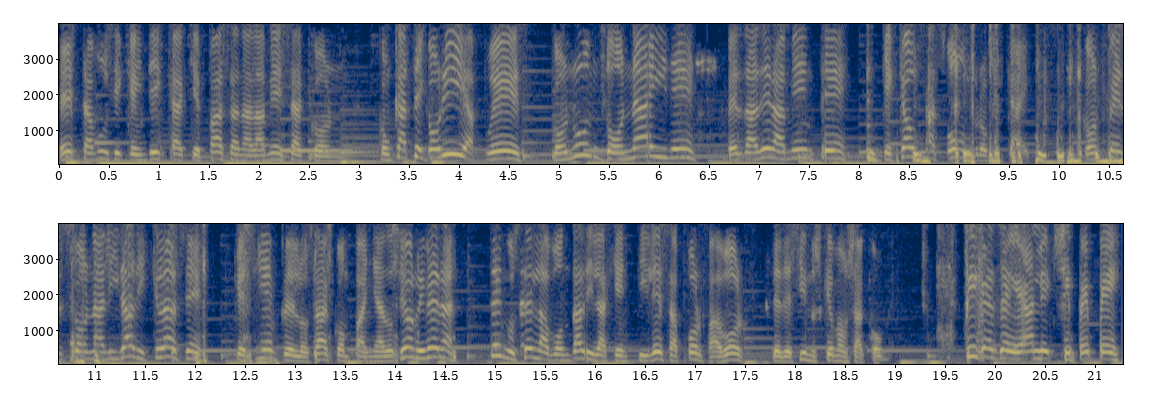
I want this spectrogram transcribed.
Esta música indica que pasan a la mesa con, con categoría, pues, con un donaire verdaderamente que causa asombro, me cae, con personalidad y clase que siempre los ha acompañado. Señor Rivera, tenga usted la bondad y la gentileza, por favor, de decirnos qué vamos a comer. Fíjense, Alex y Pepe,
